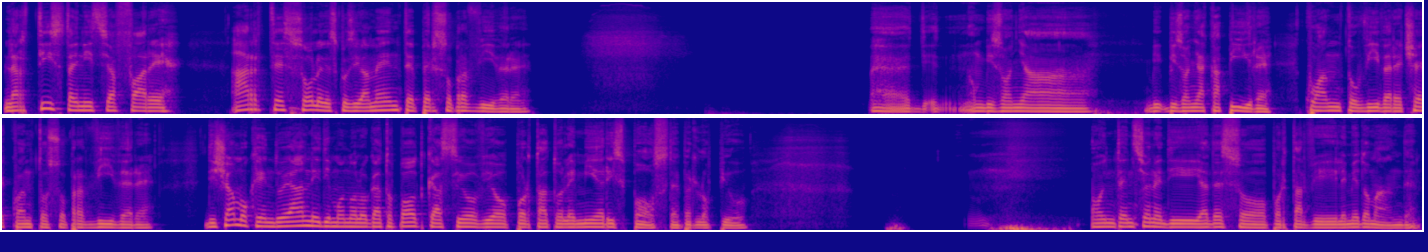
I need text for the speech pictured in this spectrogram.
L'artista inizia a fare arte solo ed esclusivamente per sopravvivere. Eh, non bisogna, bi- bisogna capire quanto vivere c'è, quanto sopravvivere. Diciamo che in due anni di monologato podcast io vi ho portato le mie risposte per lo più. Ho intenzione di adesso portarvi le mie domande.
